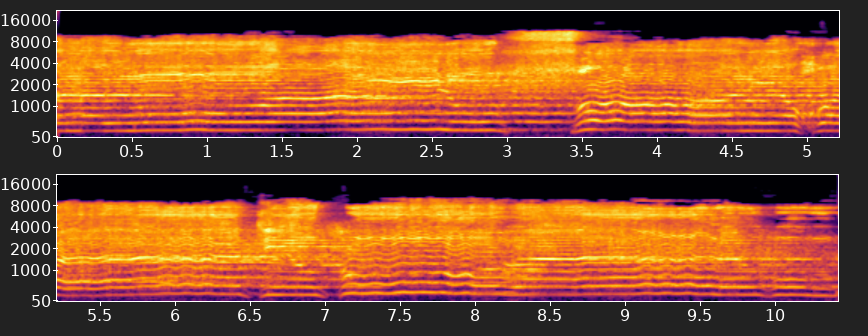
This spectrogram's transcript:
آمنوا وعملوا الصالحات طوبى لهم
